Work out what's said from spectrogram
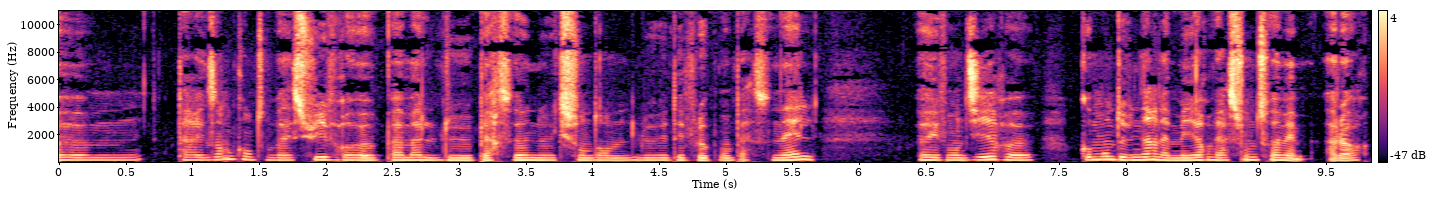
Euh, par exemple, quand on va suivre euh, pas mal de personnes qui sont dans le développement personnel, euh, ils vont dire comment devenir la meilleure version de soi-même. Alors,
